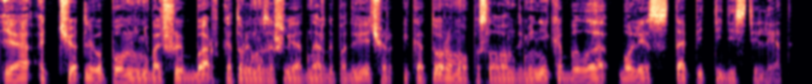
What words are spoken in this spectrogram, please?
Я отчетливо помню небольшой бар, в который мы зашли однажды под вечер, и которому, по словам Доминика, было более 150 лет.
